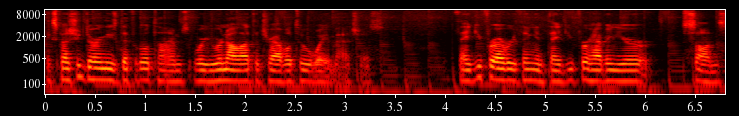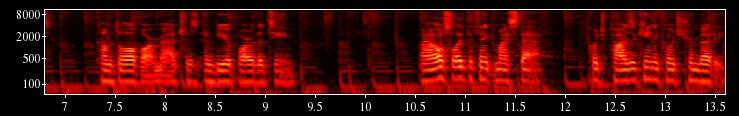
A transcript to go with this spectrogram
especially during these difficult times where you were not allowed to travel to away matches. Thank you for everything and thank you for having your sons come to all of our matches and be a part of the team. I also like to thank my staff, Coach Pizacane and Coach Trimbetti.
